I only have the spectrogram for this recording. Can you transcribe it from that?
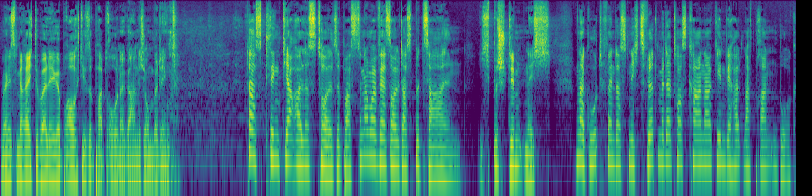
Wenn ich es mir recht überlege, brauche ich diese Patrone gar nicht unbedingt. Das klingt ja alles toll, Sebastian, aber wer soll das bezahlen? Ich bestimmt nicht. Na gut, wenn das nichts wird mit der Toskana, gehen wir halt nach Brandenburg.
